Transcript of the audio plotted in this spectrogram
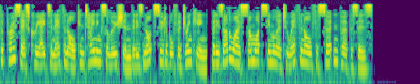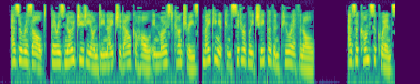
The process creates an ethanol-containing solution that is not suitable for drinking, but is otherwise somewhat similar to ethanol for certain purposes. As a result, there is no duty on denatured alcohol in most countries, making it considerably cheaper than pure ethanol. As a consequence,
